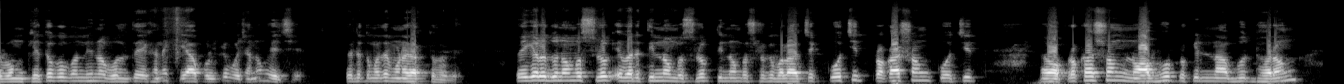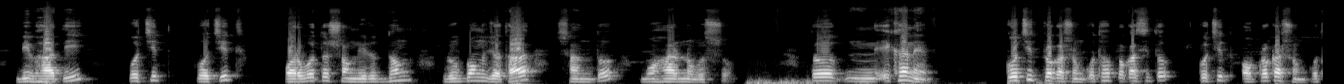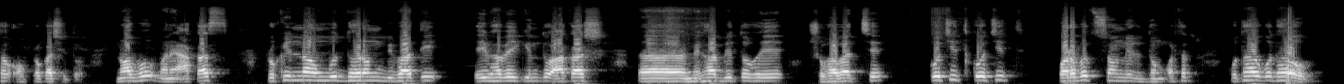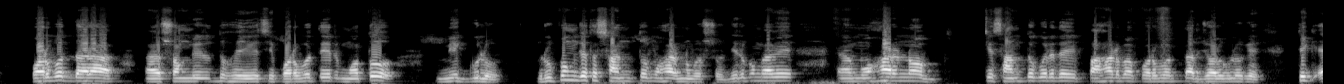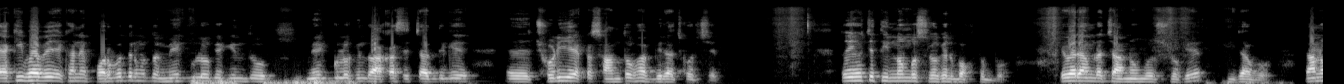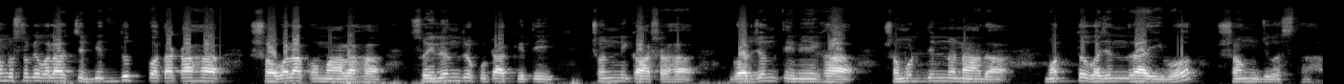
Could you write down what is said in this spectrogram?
এবং কেতক গন্ধিন বলতে এখানে কেয়া ফুলকে বোঝানো হয়েছে। তো এটা তোমাদের মনে রাখতে হবে। তো এই গেল দু নম্বর শ্লোক, এবারে তিন নম্বর শ্লোক। তিন নম্বর শ্লোকে বলা হচ্ছে কোচিত প্রকাশং কোচিত অপ্রকাশং নভ প্রকীর্ণাবুদ্ধরং বিভাতি কোচিত কোচিত পর্বত সংনিরুদ্ধং রূপং যথা শান্ত মহার্ণবস্য। তো এখানে কোচিত প্রকাশং কোথাও প্রকাশিত কোচিত অপ্রকাশং কোথাও অপ্রকাশিত। নভ মানে আকাশ প্রকীর্ণ অম্বুদ্ধরং বিভাতি। এইভাবেই কিন্তু আকাশ মেঘাবৃত হয়ে শোভা পাচ্ছে। কোচিত কোচিত পর্বত সংনিরুদ্ধং। অর্থাৎ কোথাও কোথাও পর্বত দ্বারা সংনিরুদ্ধ হয়ে গেছে। পর্বতের মতো মেঘগুলো। রূপং যথা শান্ত মহার্ণবস্য। যেরকম ভাবে আহ, কে শান্ত করে দেয় পাহাড় বা পর্বত তার জলগুলোকে ঠিক একইভাবে এখানে পর্বতের মতো মেঘগুলোকে কিন্তু মেঘগুলো কিন্তু আকাশের চারদিকে ছড়িয়ে একটা শান্ত ভাব বিরাজ করছে। তো এই হচ্ছে তিন নম্বর শ্লোকের বক্তব্য। এবারে আমরা চার নম্বর শ্লোকে যাব। চার নম্বর শ্লোকে বলা হচ্ছে, বিদ্যুৎ পতাকাহা সবলা কমালাহা শৈলেন্দ্র কুটাকৃতি ছন্নিকাশাহা গর্জন্তি মেঘা সমুদ্দীর্ণ নাদা মত্ত গজেন্দ্রা ইব সংযুগস্থাহা।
